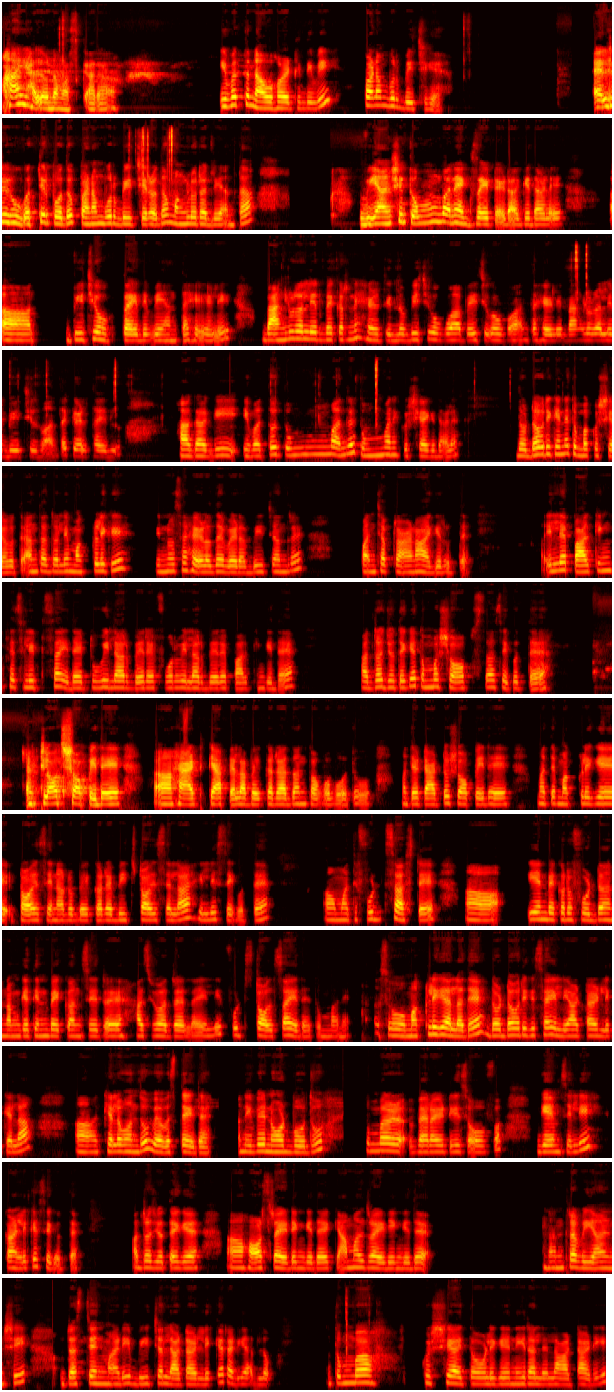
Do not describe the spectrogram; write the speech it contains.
Hi, hello, ನಮಸ್ಕಾರ. ಇವತ್ತು ನಾವು ಹೊರಟಿದ್ದೀವಿ ಪಣಂಬೂರ್ ಬೀಚ್ಗೆ. ಎಲ್ರಿಗೂ ಗೊತ್ತಿರ್ಬೋದು ಪಣಂಬೂರ್ ಬೀಚ್ ಇರೋದು ಮಂಗಳೂರಲ್ಲಿ ಅಂತ. ವಿಯಾಂಶಿ ತುಂಬಾನೇ ಎಕ್ಸೈಟೆಡ್ ಆಗಿದ್ದಾಳೆ. ಬೀಚಿಗೆ ಹೋಗ್ತಾ ಇದ್ದೀವಿ ಅಂತ ಹೇಳಿ. ಬ್ಯಾಂಗ್ಳೂರಲ್ಲಿ ಇರ್ಬೇಕಾದ್ರೆ ಹೇಳ್ತಿದ್ಲು, ಬೀಚಿಗೆ ಹೋಗುವ ಬೀಚಿಗೆ ಹೋಗುವ ಅಂತ ಹೇಳಿ. ಬ್ಯಾಂಗ್ಳೂರಲ್ಲಿ ಬೀಚ್ ಇಲ್ವಾ ಅಂತ ಕೇಳ್ತಾ ಇದ್ಲು. ಹಾಗಾಗಿ ಇವತ್ತು ತುಂಬ, ಅಂದ್ರೆ ತುಂಬಾನೇ ಖುಷಿಯಾಗಿದ್ದಾಳೆ. ದೊಡ್ಡವರಿಗೇನೆ ತುಂಬಾ ಖುಷಿ ಆಗುತ್ತೆ ಅಂಥದ್ರಲ್ಲಿ ಮಕ್ಕಳಿಗೆ ಇನ್ನೂ ಸಹ ಹೇಳೋದೇ ಬೇಡ. ಬೀಚ್ ಅಂದ್ರೆ ಪಂಚಪ್ರಾಣ ಆಗಿರುತ್ತೆ. ಇಲ್ಲೇ ಪಾರ್ಕಿಂಗ್ ಫೆಸಿಲಿಟಿ ಸಹ ಇದೆ. ಟೂ ವೀಲರ್ ಬೇರೆ, ಫೋರ್ ವೀಲರ್ ಬೇರೆ ಪಾರ್ಕಿಂಗ್ ಇದೆ. ಅದರ ಜೊತೆಗೆ ತುಂಬಾ ಶಾಪ್ಸ್ ಸಹ ಸಿಗುತ್ತೆ. ಕ್ಲಾತ್ ಶಾಪ್ ಇದೆ. ಹ್ಯಾಟ್ ಕ್ಯಾಪ್ ಎಲ್ಲ ಬೇಕಾದ್ರೆ ಅದನ್ನು ತಗೋಬಹುದು ಮತ್ತೆ ಟ್ಯಾಟೂ ಶಾಪ್ ಇದೆ. ಮತ್ತೆ ಮಕ್ಕಳಿಗೆ ಟಾಯ್ಸ್ ಏನಾದರೂ ಬೇಕಾದ್ರೆ ಬೀಚ್ ಟಾಯ್ಸ್ ಎಲ್ಲ ಇಲ್ಲಿ ಸಿಗುತ್ತೆ. ಮತ್ತು ಫುಡ್ಸ್ ಅಷ್ಟೇ. ಏನ್ ಬೇಕಾದ್ರೂ ಫುಡ್ ನಮಗೆ ತಿನ್ಬೇಕು ಅನ್ಸಿದ್ರೆ ಹಸಿವಾದ್ರೆ ಎಲ್ಲ ಇಲ್ಲಿ ಫುಡ್ ಸ್ಟಾಲ್ ಸಹ ಇದೆ ತುಂಬಾನೇ. ಸೊ ಮಕ್ಕಳಿಗೆ ಅಲ್ಲದೆ ದೊಡ್ಡವರಿಗೆ ಸಹ ಇಲ್ಲಿ ಆಟ ಆಡಲಿಕ್ಕೆಲ್ಲ ಕೆಲವೊಂದು ವ್ಯವಸ್ಥೆ ಇದೆ. ನೀವೇ ನೋಡ್ಬೋದು. ತುಂಬಾ ವೆರೈಟೀಸ್ ಆಫ್ ಗೇಮ್ಸ್ ಇಲ್ಲಿ ಕಾಣಲಿಕ್ಕೆ ಸಿಗುತ್ತೆ. ಅದರ ಜೊತೆಗೆ ಹಾರ್ಸ್ ರೈಡಿಂಗ್ ಇದೆ ಕ್ಯಾಮಲ್ ರೈಡಿಂಗ್ ಇದೆ. ನಂತರ ವಿಯಾಂಶಿ ಡ್ರೆಸ್ ಚೇಂಜ್ ಮಾಡಿ ಬೀಚಲ್ಲಿ ಆಟ ಆಡಲಿಕ್ಕೆ ರೆಡಿ ಆದ್ಲು. ತುಂಬಾ ಖುಷಿ ಆಯ್ತು ಅವಳಿಗೆ ನೀರಲ್ಲೆಲ್ಲ ಆಟ ಆಡಿ.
